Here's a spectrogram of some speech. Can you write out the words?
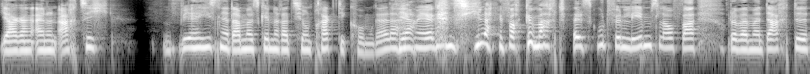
Jahrgang 81, wir hießen ja damals Generation Praktikum, gell? Da ja. hat man ja ganz viel einfach gemacht, weil es gut für den Lebenslauf war oder weil man dachte,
